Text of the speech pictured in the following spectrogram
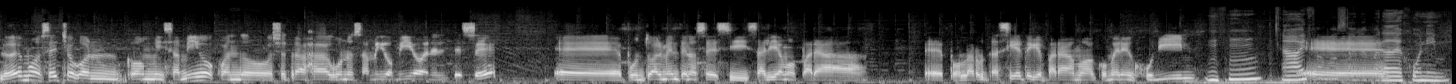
Lo hemos hecho con, con mis amigos cuando yo trabajaba con unos amigos míos en el TC. Eh, puntualmente, no sé si salíamos para eh, por la ruta 7 que parábamos a comer en Junín. la eh, de Junín.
